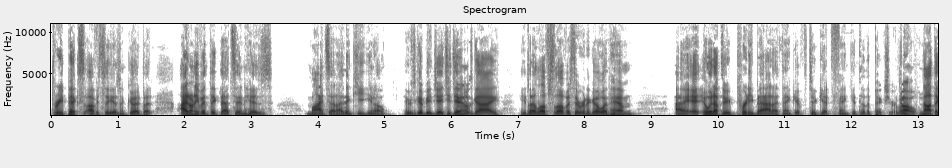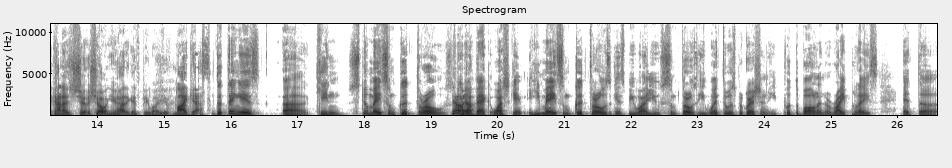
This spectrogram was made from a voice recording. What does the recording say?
three picks obviously isn't good, but I don't even think that's in his mindset. I think he, you know, he was going to be a JT Daniels guy. He loves Slovis. They were going to go with him. I, it would have to be pretty bad, I think, if to get Fink into the picture. Like, Oh. Not the kind of sh- showing you had against BYU. My guess. The thing is, uh, Kedon still made some good throws. Yeah, I yeah. went back and watched the game. He made some good throws against BYU. Some throws he went through his progression. He put the ball in the right place at the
